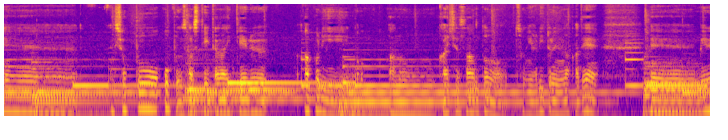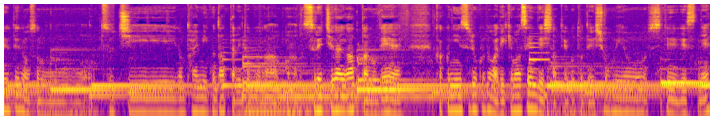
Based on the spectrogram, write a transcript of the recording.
えー、ショップをオープンさせていただいているアプリのあの会社さんとのそのやり取りの中で、えー、メールでのその通知のタイミングだったりとかが、まあ、すれ違いがあったので確認することができませんでしたということで証明をしてですね、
